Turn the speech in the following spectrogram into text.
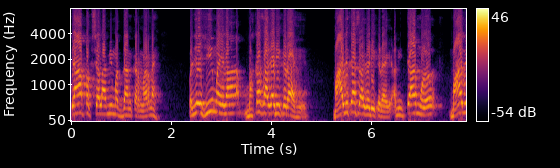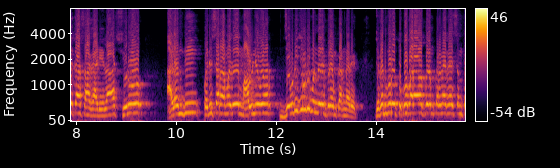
त्या पक्षाला आम्ही मतदान करणार नाही. म्हणजे ही महिला भकास आघाडीकडे आहे महाविकास आघाडीकडे आहे आणि त्यामुळं महाविकास आघाडीला शिरो आळंदी परिसरामध्ये माऊलीवर जेवढी जेवढी मंडळी प्रेम करणार आहेत जगद्गुरु तुकोबारावर प्रेम करणारे आहे संत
